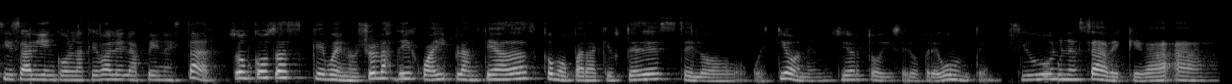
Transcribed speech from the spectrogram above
si es alguien con la que vale la pena estar. Son cosas que, bueno, yo las dejo ahí planteadas como para que ustedes se lo cuestionen, ¿no es cierto? Y se lo pregunten. Si una sabe que va a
